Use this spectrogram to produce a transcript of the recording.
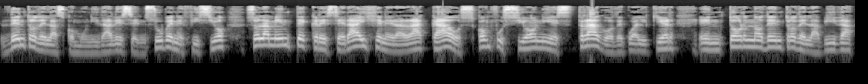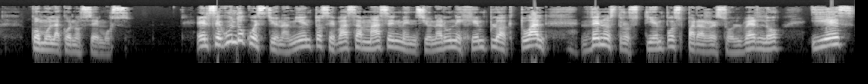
dentro de las comunidades en su beneficio, solamente crecerá y generará caos, confusión y estrago de cualquier entorno dentro de la vida como la conocemos. El segundo cuestionamiento se basa más en mencionar un ejemplo actual de nuestros tiempos para resolverlo y es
